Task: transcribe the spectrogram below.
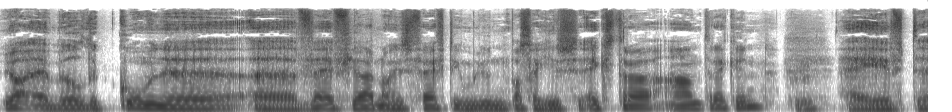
Ja, hij wil de komende uh, vijf jaar nog eens 50 miljoen passagiers extra aantrekken. Mhm. Hij heeft uh,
